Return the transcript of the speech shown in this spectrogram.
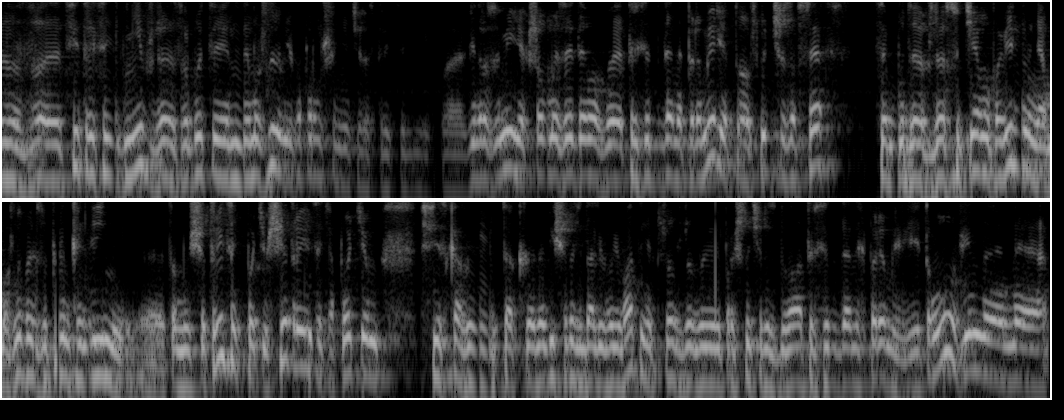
в ці 30 днів вже зробити неможливим його порушення через 30 днів. Він розуміє, якщо ми зайдемо в 30-денне перемир'я, то швидше за все. Це буде вже суттєве повільнення, можливо, і зупинка війни, Е, тому що 30, потім ще 30, а потім всі скажуть, так навіщо тоді далі воювати, якщо вже ви пройшли через два 30-денних перемир'я. І тому він не- не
